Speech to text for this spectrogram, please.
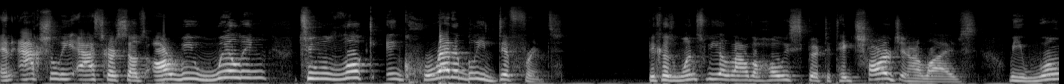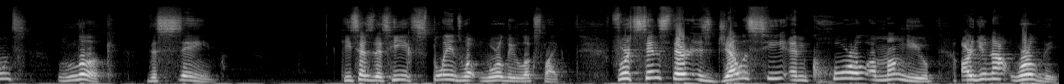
and actually ask ourselves are we willing to look incredibly different? Because once we allow the Holy Spirit to take charge in our lives, we won't look the same. He says this, he explains what worldly looks like. For since there is jealousy and quarrel among you, are you not worldly?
